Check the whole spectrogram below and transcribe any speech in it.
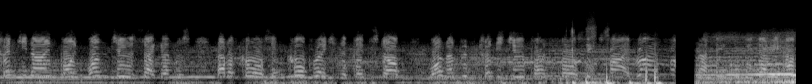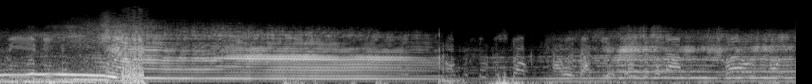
29.12 seconds. That, of course, incorporated the pit stop, 122.465. Ryan, I think, will be very happy if he can. On the super Kawasaki at the end of the lap, 12.1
